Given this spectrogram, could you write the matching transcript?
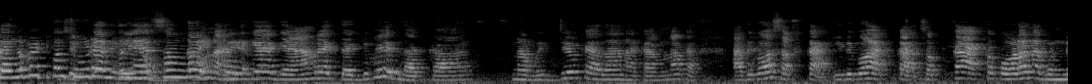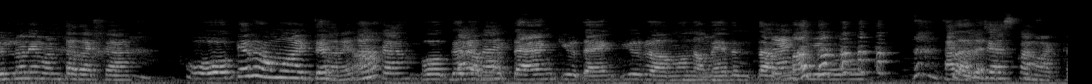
బెంగ పెట్టుకొని చూడు ఎంత నీరసంగా. అందుకే కెమెరా తగ్గిపోయింది అక్క. నా బుజ్జు కదా నాకు అన్నావు కదా అదిగో సొక్క ఇదిగో అక్క. సొక్క అక్క కూడా నా గుండెల్లోనే ఉంటది అక్క. ఓకే రాము అయితే? Okay Ramu. Thank you thank you Ramu. నా మీద అర్థం. చేసుకోను అక్క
